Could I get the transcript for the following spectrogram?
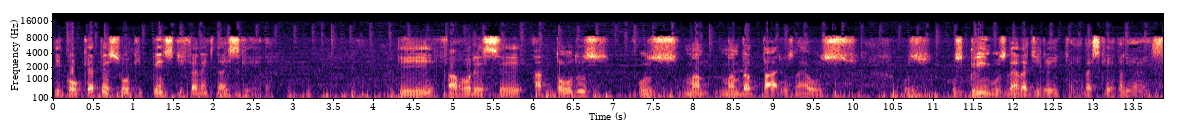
e qualquer pessoa que pense diferente da esquerda. E favorecer a todos os mandatários, né? os, os, os gringos né? da direita, da esquerda, aliás.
